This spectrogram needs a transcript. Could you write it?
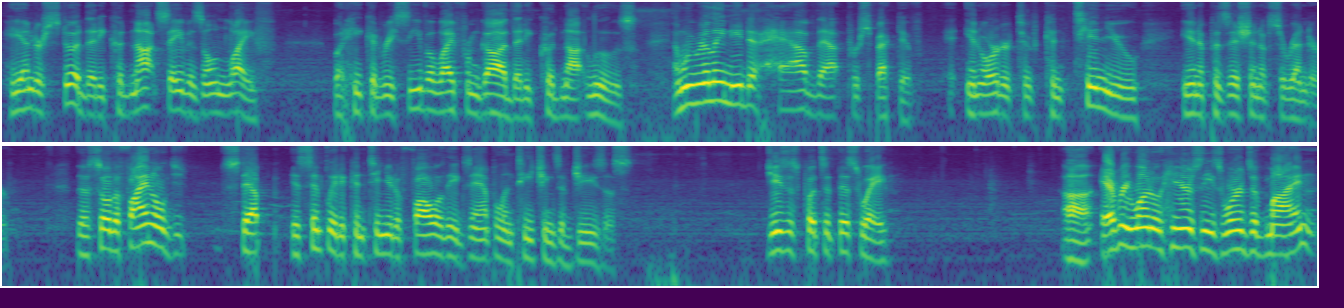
He understood that he could not save his own life, but he could receive a life from God that he could not lose. And we really need to have that perspective in order to continue in a position of surrender. so the final step is simply to continue to follow the example and teachings of Jesus. Jesus puts it this way uh, Everyone who hears these words of mine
